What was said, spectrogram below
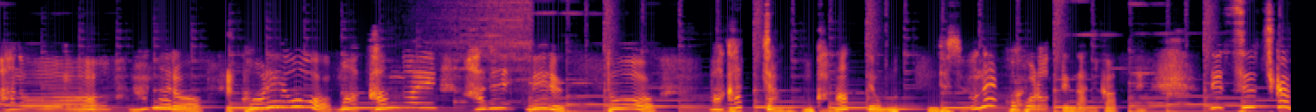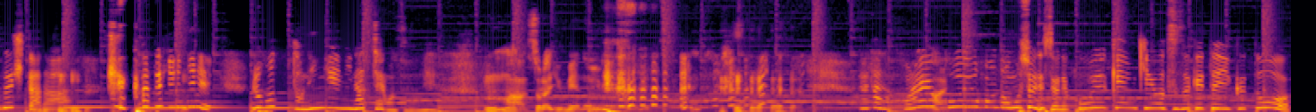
あのー、なんだろう。これを、まあ、考え始めると、分かっちゃうのかなって思うんですよね。心って何かって。で、数値化できたら、結果的にロボット人間になっちゃいますよね。うん、まあ、それは夢の夢ですね。ただこれ、こういう本当面白いですよね。こういう研究を続けていくと、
